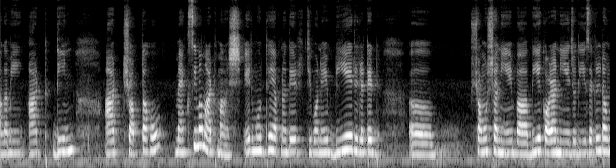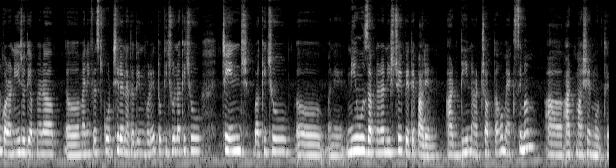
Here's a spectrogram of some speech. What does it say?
আগামী আট দিন, আট সপ্তাহ ম্যাক্সিমাম আট মাস। এর মধ্যে আপনাদের জীবনে বিয়ে রিলেটেড সমস্যা নিয়ে বা বিয়ে করা নিয়ে, যদি সেটেল ডাউন করা নিয়ে যদি আপনারা ম্যানিফেস্ট করছিলেন এতদিন ধরে, তো কিছু না কিছু চেঞ্জ বা কিছু মানে নিউজ আপনারা নিশ্চয়ই পেতে পারেন আট দিন, আট সপ্তাহ ম্যাক্সিমাম আট মাসের মধ্যে।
